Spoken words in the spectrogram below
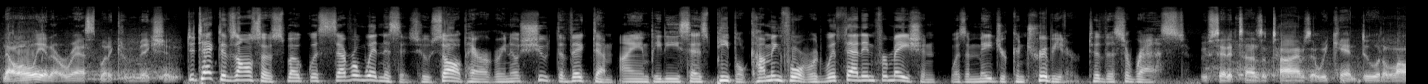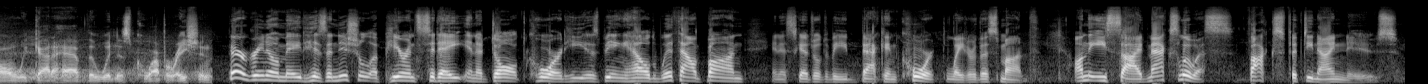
not only an arrest but a conviction. Detectives also spoke with several witnesses who saw Peregrino shoot the victim. IMPD says people coming forward with that information was a major contributor to this arrest. We've said it tons of times that we can't do it alone. We got to have the witness cooperation. Peregrino made his initial appearance today in adult court. He is being held without bond and is scheduled to be back in court later this month. On the east side, Max Lewis, Fox 59 News.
